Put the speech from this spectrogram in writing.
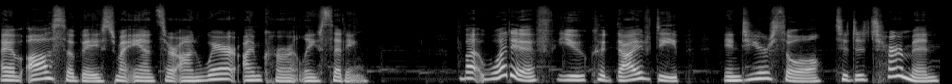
I have also based my answer on where I'm currently sitting. But what if you could dive deep into your soul to determine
